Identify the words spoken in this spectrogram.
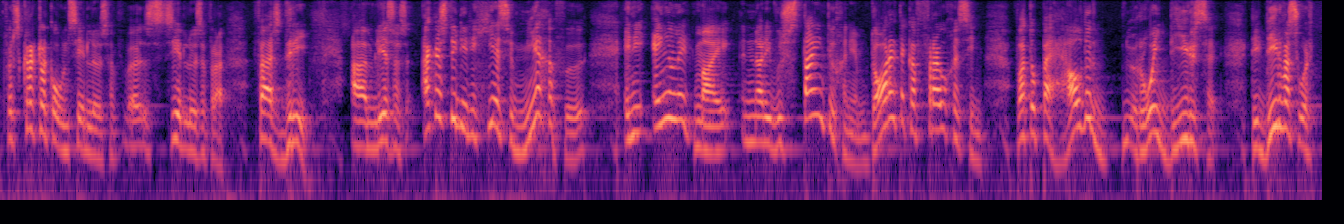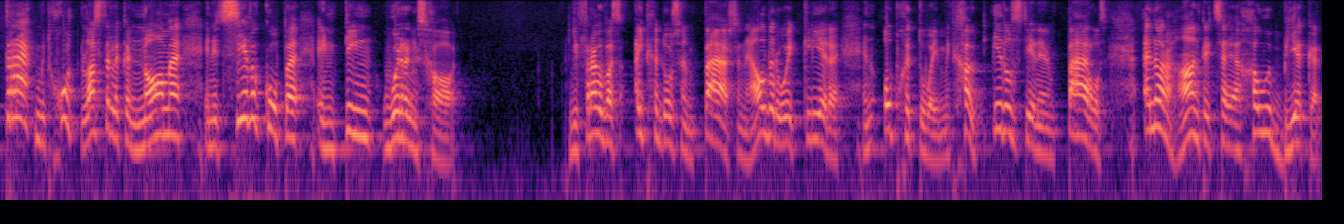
verskriklike onsedelose sedelose vrou. Vers 3. Um lees ons: Ek is toe die Gees meegevoer en die engel het my na die woestyn toe geneem. Daar het ek 'n vrou gesien wat op 'n helder rooi dier sit. Die dier was oortrek met God lasterlike name en het sewe koppe en 10 horings gehad. Die vrou was uitgedos in pers en helder rooi klere en opgetooi met goud, edelstene en parels. In haar hand het sy 'n goue beker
